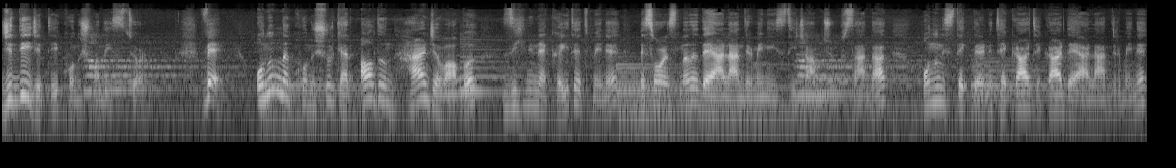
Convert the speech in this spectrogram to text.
ciddi ciddi konuşmanı istiyorum. Ve onunla konuşurken aldığın her cevabı zihnine kayıt etmeni ve sonrasında da değerlendirmeni isteyeceğim çünkü senden. Onun isteklerini tekrar tekrar değerlendirmeni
